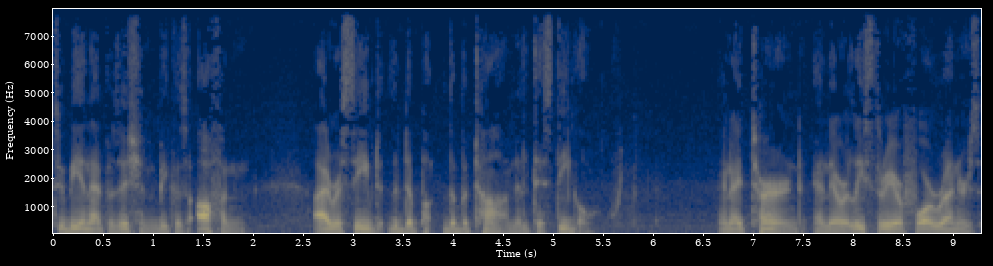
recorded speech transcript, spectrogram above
to be in that position because often I received the, the baton, el testigo, and I turned, and there were at least three or four runners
